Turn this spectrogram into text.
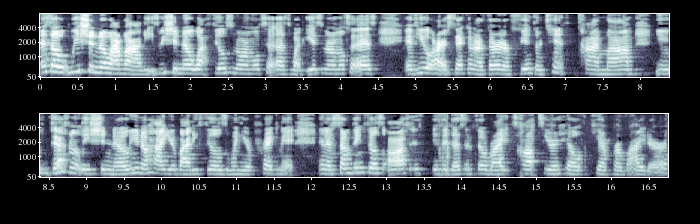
and so we should know our bodies. We should know what feels normal to us, what is normal to us. If you are a second or third or fifth or tenth time mom, you definitely should know, you know, how your body feels when you're pregnant. And if something feels off, if, if it doesn't feel right, talk to your health care provider.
